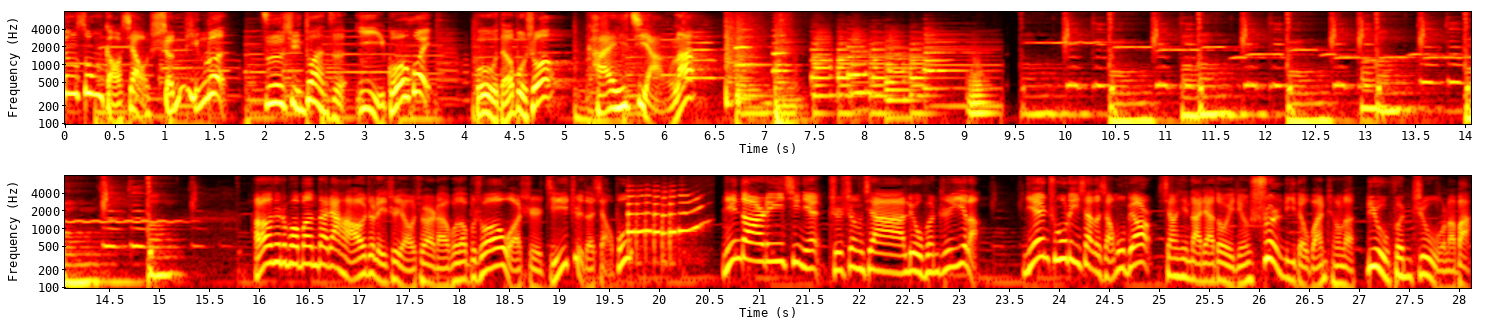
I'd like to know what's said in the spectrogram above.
轻松搞笑神评论，资讯段子一锅烩。不得不说，开讲了。Hello，听众朋友们，大家好，这里是有趣的。不得不说，我是机智的小布。您的二零一七年只剩下六分之一了。年初立下的小目标，相信大家都已经顺利的完成了六分之五了吧？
